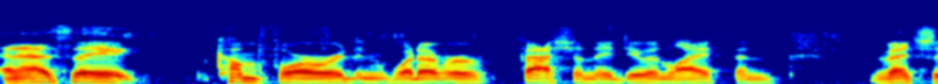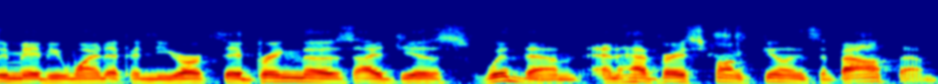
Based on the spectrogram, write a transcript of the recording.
And as they come forward in whatever fashion they do in life and eventually maybe wind up in New York, they bring those ideas with them and have very strong feelings about them.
